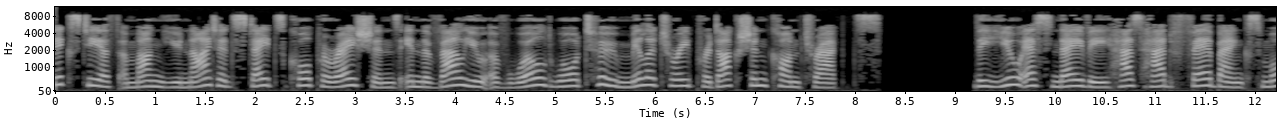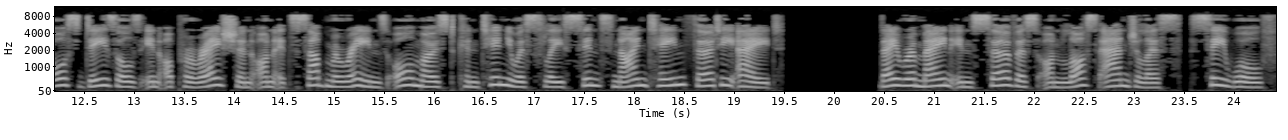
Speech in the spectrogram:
60th among United States corporations in the value of World War II military production contracts. The U.S. Navy has had Fairbanks Morse diesels in operation on its submarines almost continuously since 1938. They remain in service on Los Angeles, Seawolf,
